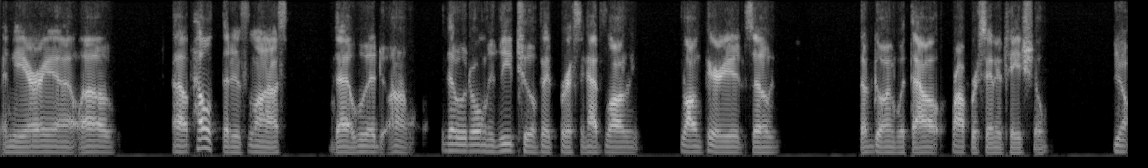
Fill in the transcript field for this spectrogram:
in the area of of health that is lost. That would uh, that would only lead to if a person has long long periods of of going without proper sanitation. Yeah.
